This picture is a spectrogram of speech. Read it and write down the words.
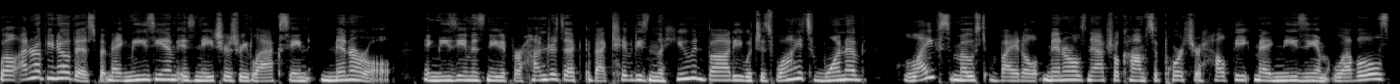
well, I don't know if you know this, but magnesium is nature's relaxing mineral. Magnesium is needed for hundreds of activities in the human body, which is why it's one of Life's most vital minerals natural calm supports your healthy magnesium levels.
